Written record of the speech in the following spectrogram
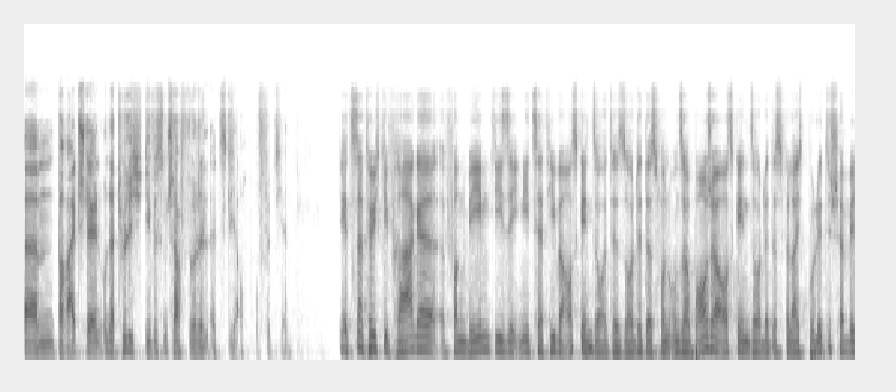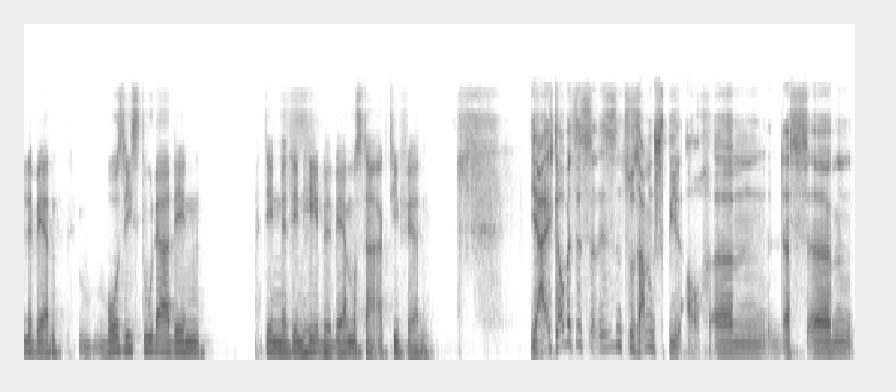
ähm, bereitstellen. Und natürlich die Wissenschaft würde letztlich auch profitieren. Jetzt natürlich die Frage, von wem diese Initiative ausgehen sollte. Sollte das von unserer Branche ausgehen? Sollte das vielleicht politischer Wille werden? Wo siehst du da den, den, den Hebel? Wer muss da aktiv werden? Ja, ich glaube, es ist, es ist ein Zusammenspiel auch. Ähm, das, ähm,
